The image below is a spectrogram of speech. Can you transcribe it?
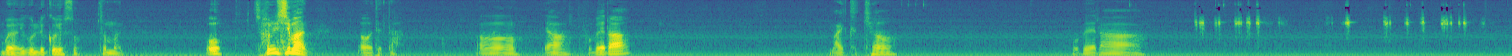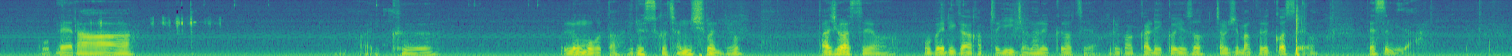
뭐야 이걸 내 꺼졌어. 잠만. 어? 잠시만. 어 됐다. 어 야 보베라. 마이크 켜. 보베라 보베라. 마이크. 얼른 먹었다. 이럴 수가. 잠시만요. 다시 왔어요. 보베리가 갑자기 전화를 끊었어요. 그리고 아까 내 거에서 잠시 마크를 껐어요. 됐습니다.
